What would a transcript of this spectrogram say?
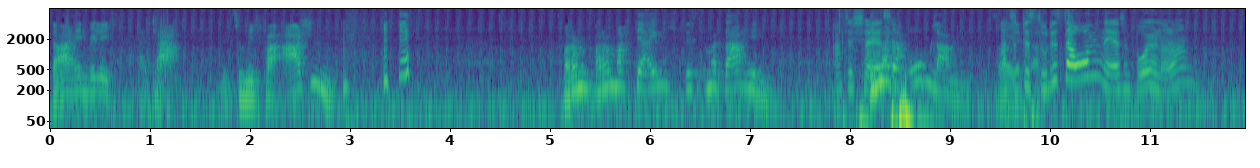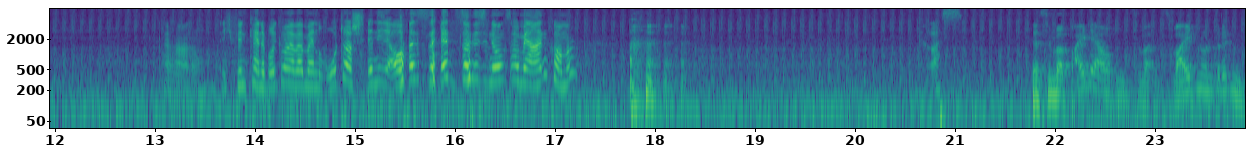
Dahin will ich. Alter, willst du mich verarschen? warum, warum macht der eigentlich das immer dahin? Ach du Immer Scheiße. da oben lang. So, Ach, jetzt bist hat- du das da oben? Ne, das sind Bullen, oder? Keine Ahnung. Ich finde keine Brücke mehr, weil mein Rotor ständig aussetzt und ich nirgendwo mehr ankomme. Krass. Dann sind wir beide auf dem zwe- zweiten und dritten. Mhm.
